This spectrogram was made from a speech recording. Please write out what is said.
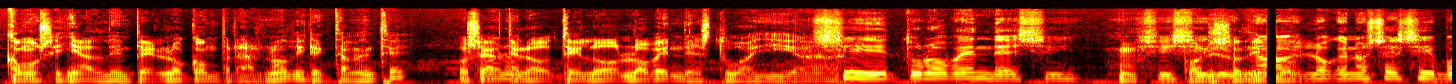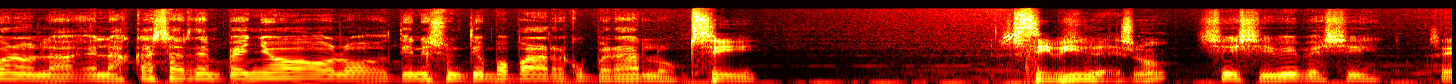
como señal de empe- lo compras, ¿no? Directamente. O sea, Bueno. te, lo, te lo, lo vendes tú allí. ah. Sí, tú lo vendes, sí. Sí, Por sí. eso No, digo. lo que no sé si, bueno, en, la- en las casas de empeño lo, tienes un tiempo para recuperarlo. Sí. Si vives, ¿no? Sí, sí, vives, sí. Sí.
